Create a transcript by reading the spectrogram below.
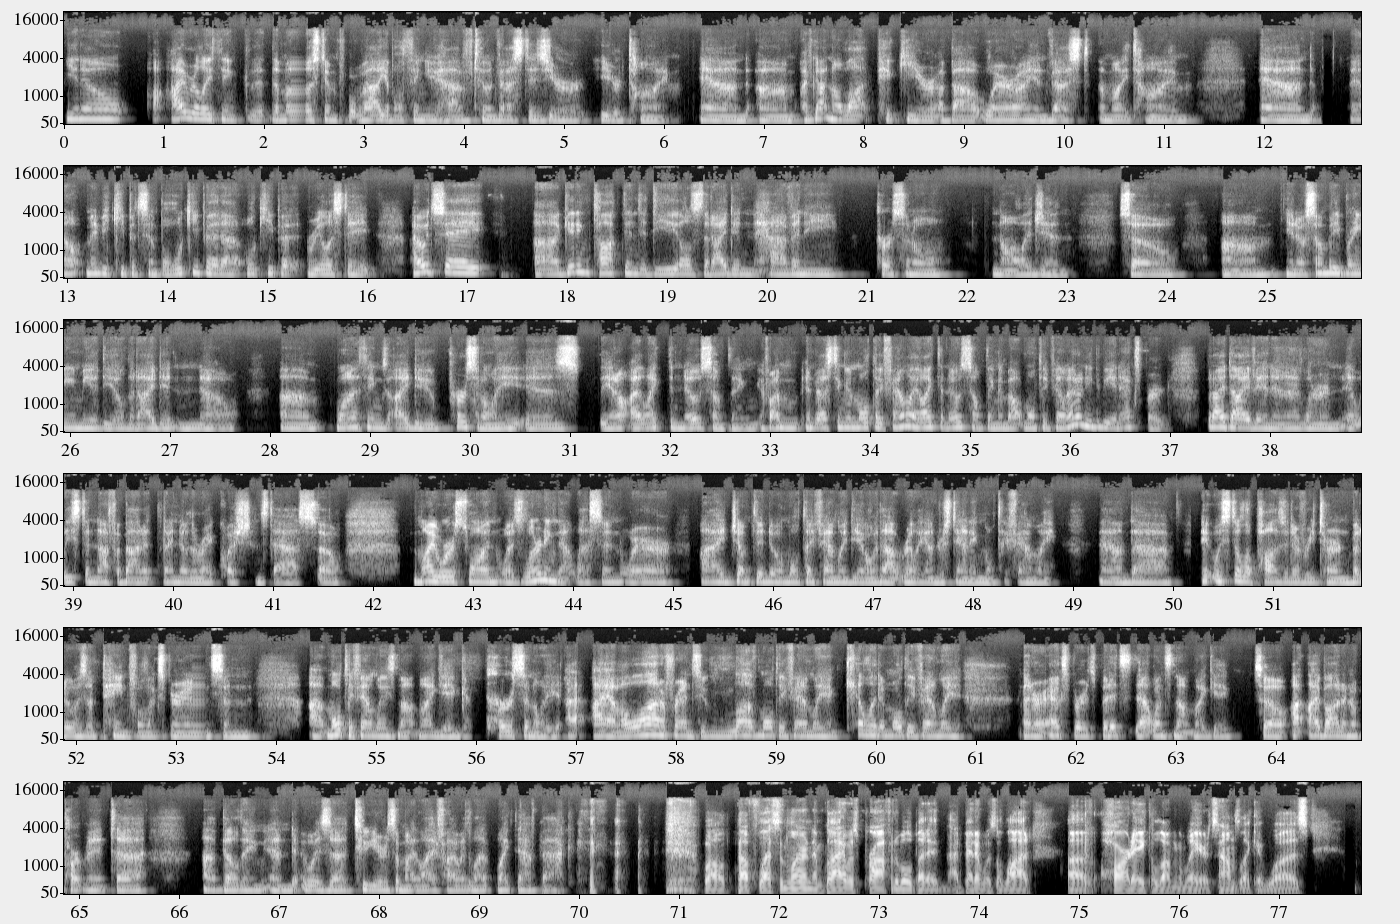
You know, I really think that the most valuable thing you have to invest is your your time. And um, I've gotten a lot pickier about where I invest my time. And you maybe keep it simple. We'll keep it. Uh, we'll keep it real estate. I would say uh, getting talked into deals that I didn't have any personal knowledge in. So, um, you know, somebody bringing me a deal that I didn't know. Um, one of the things I do personally is you know, I like to know something. If I'm investing in multifamily, I like to know something about multifamily. I don't need to be an expert, but I dive in and I learn at least enough about it that I know the right questions to ask. So, my worst one was learning that lesson where I jumped into a multifamily deal without really understanding multifamily. And uh, it was still a positive return, but it was a painful experience. And uh, multifamily is not my gig personally. I, I, have a lot of friends who love multifamily and kill it in multifamily and are experts, but it's that one's not my gig. So I, I bought an apartment uh, uh, building, and it was uh, two years of my life I would le- like to have back. well, tough lesson learned. I'm glad it was profitable, but it, I bet it was a lot of heartache along the way, or it sounds like it was.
